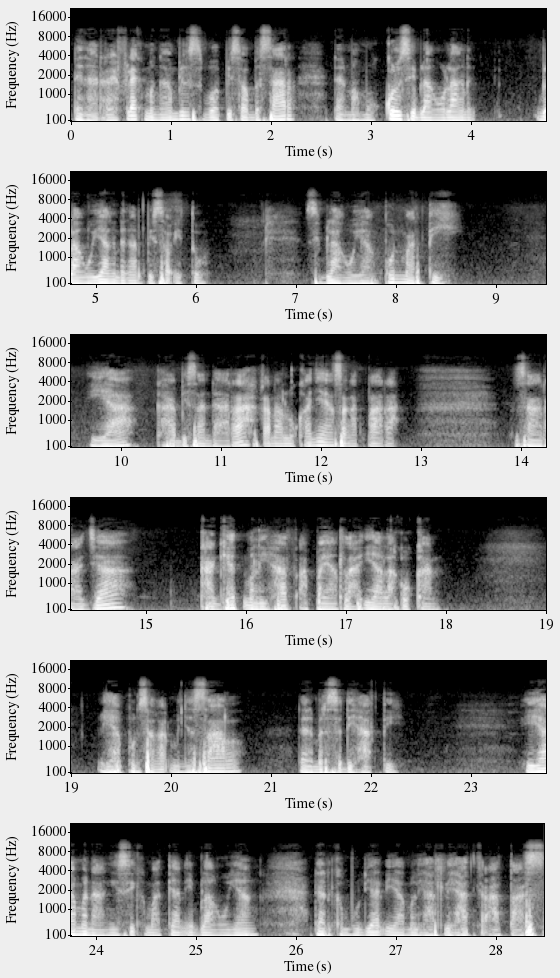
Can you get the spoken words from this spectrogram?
dengan refleks mengambil sebuah pisau besar dan memukul si Belangulang Belanguyang dengan pisau itu. Si Belanguyang pun mati. Ia kehabisan darah karena lukanya yang sangat parah. Sang raja kaget melihat apa yang telah ia lakukan. Ia pun sangat menyesal dan bersedih hati. Ia menangisi kematian Iblang Uyang dan kemudian ia melihat-lihat ke atas.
